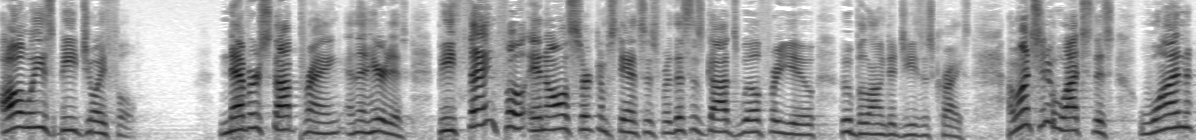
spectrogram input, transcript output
Always be joyful. Never stop praying. And then here it is Be thankful in all circumstances, for this is God's will for you who belong to Jesus Christ. I want you to watch this one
